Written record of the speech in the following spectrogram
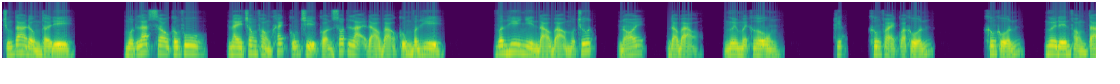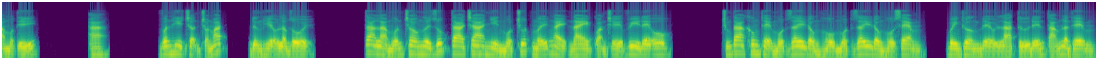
Chúng ta đồng thời đi. Một lát sau công phu, này trong phòng khách cũng chỉ còn sót lại đào bảo cùng Vân Hy. Vân Hy nhìn đào bảo một chút, nói, đào bảo, ngươi mệt không? Hít, không phải quá khốn. Không khốn, ngươi đến phòng ta một tí. a Vân Hy trận tròn mắt, đừng hiểu lầm rồi. Ta là muốn cho ngươi giúp ta cha nhìn một chút mấy ngày nay quản chế video. Chúng ta không thể một giây đồng hồ một giây đồng hồ xem, bình thường đều là tứ đến 8 lần thêm,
